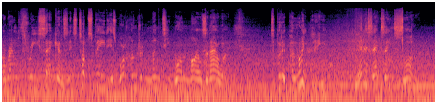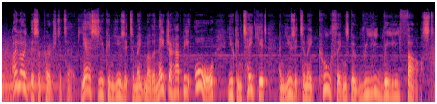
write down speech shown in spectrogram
around 3 seconds and its top speed is 191 miles an hour. To put it politely, the NSX ain't slow. I like this approach to tech. Yes, you can use it to make Mother Nature happy, or you can take it and use it to make cool things go really, really fast.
